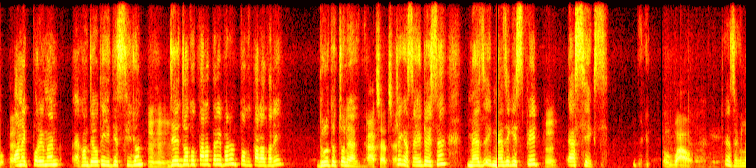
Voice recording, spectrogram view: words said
হ্যাঁ। অনেক পরিমাণ এখন যেহেতু ঈদের সিজন যে যত তাড়াতাড়ি পারেন তত তাড়াতাড়ি দ্রুত চলে আসবে। আচ্ছা আচ্ছা। ঠিক আছে এটা হচ্ছে magic magic speed S six wow ঠিক আছে এগুলো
